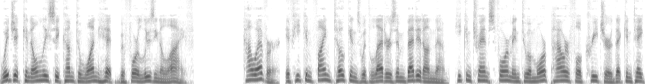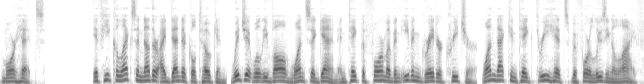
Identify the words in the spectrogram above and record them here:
Widget can only succumb to one hit before losing a life. However, if he can find tokens with letters embedded on them, he can transform into a more powerful creature that can take more hits. If he collects another identical token, Widget will evolve once again and take the form of an even greater creature, one that can take three hits before losing a life.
